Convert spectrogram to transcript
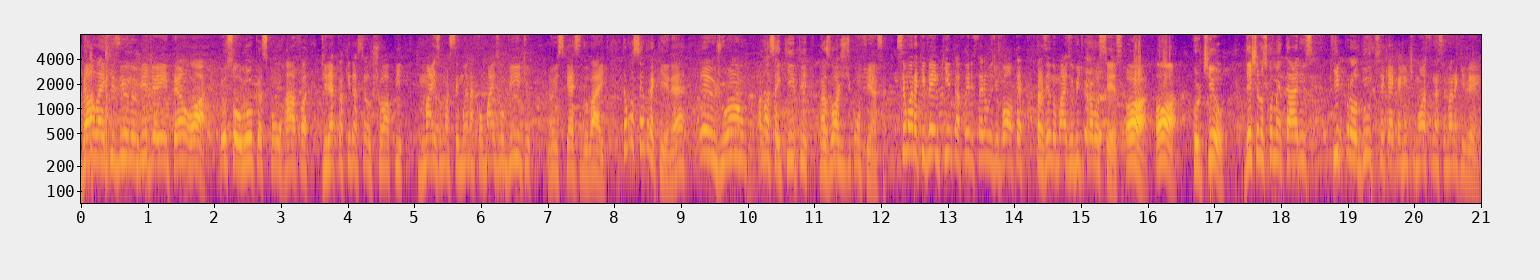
Dá um likezinho no vídeo aí, então. Ó, eu sou o Lucas com o Rafa, direto aqui da Cell Shop. Mais uma semana com mais um vídeo. Não esquece do like. Então, você sempre aqui, né? Eu e o João, a nossa equipe, nas lojas de confiança. Semana que vem, quinta-feira, estaremos de volta trazendo mais um vídeo pra vocês. Ó, ó, curtiu? Deixa nos comentários que produto você quer que a gente mostre na semana que vem.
